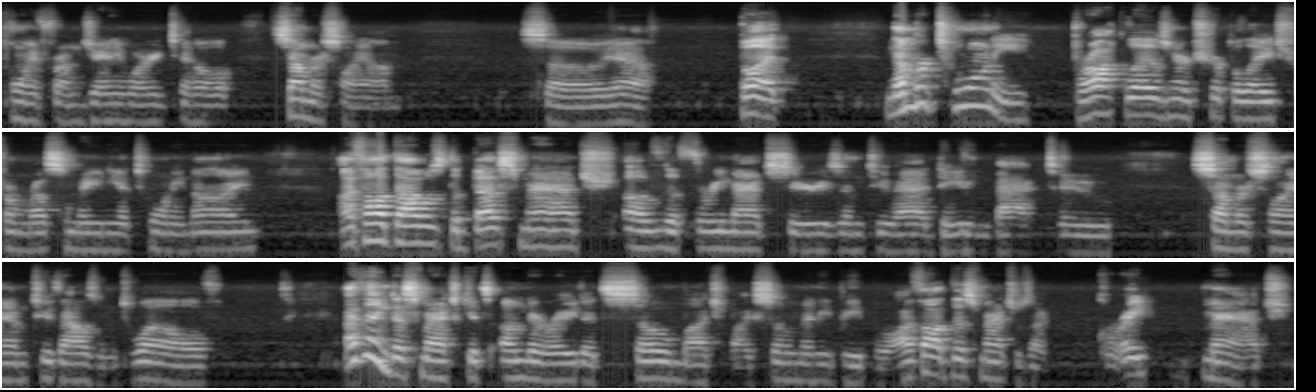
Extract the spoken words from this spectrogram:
point from January till SummerSlam. So, yeah. But number 20, Brock Lesnar Triple H from WrestleMania 29. I thought that was the best match of the three match series M2 had dating back to SummerSlam 2012. I think this match gets underrated so much by so many people. I thought this match was a great match.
